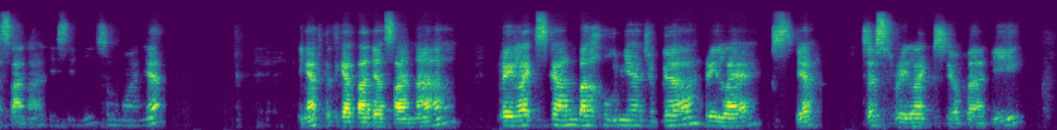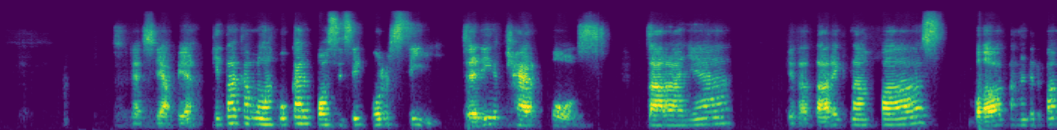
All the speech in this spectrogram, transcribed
sana di sini semuanya. Ingat ketika sana rilekskan bahunya juga, relax ya. Just relax your body. Sudah siap ya. Kita akan melakukan posisi kursi. Jadi chair pose. Caranya kita tarik nafas, bawa tangan ke depan,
